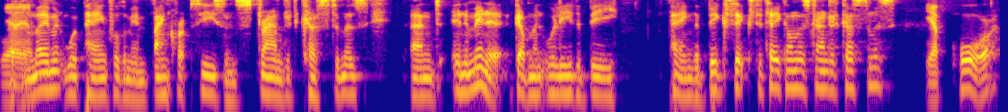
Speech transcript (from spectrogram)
Yeah, At yeah. the moment, we're paying for them in bankruptcies and stranded customers. And in a minute, government will either be paying the big six to take on the stranded customers. Yep. Or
